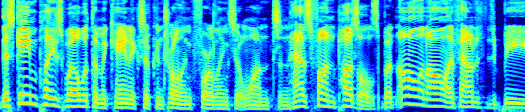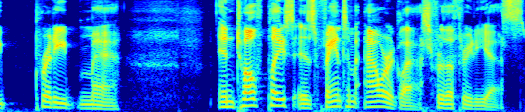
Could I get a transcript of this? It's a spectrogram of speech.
This game plays well with the mechanics of controlling four links at once and has fun puzzles, but all in all, I found it to be pretty meh. In 12th place is Phantom Hourglass for the 3DS.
